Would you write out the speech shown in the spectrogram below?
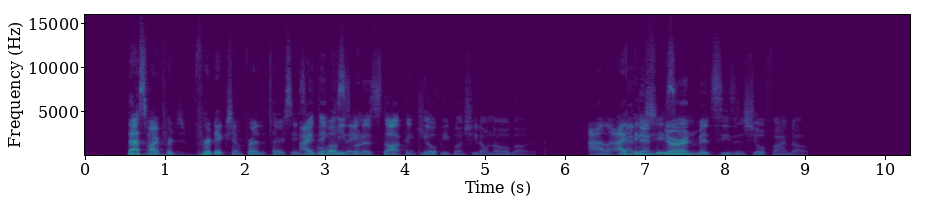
That's my pre- prediction for the third season. I think we'll he's gonna stalk and kill people, and she don't know about it. I don't know. I and think then she's. during mid-season, she'll find out.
